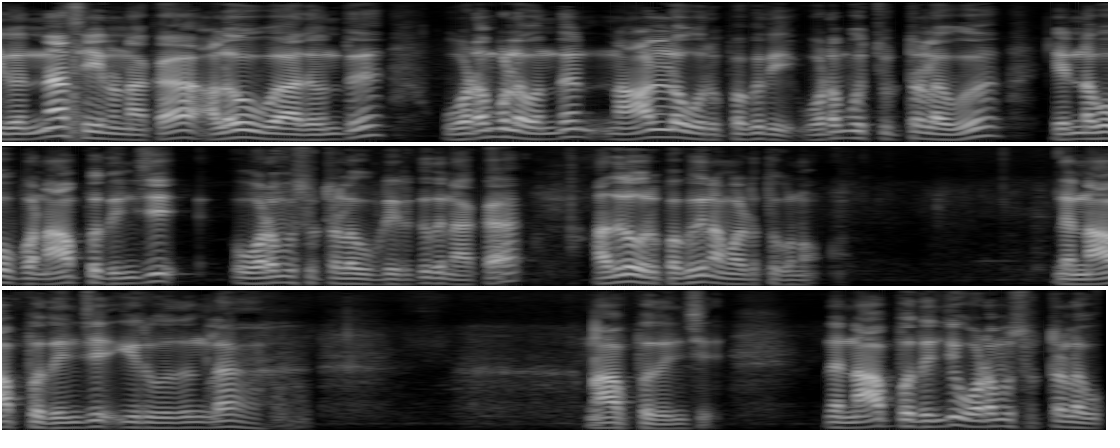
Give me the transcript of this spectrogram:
இது என்ன செய்யணுன்னாக்கா அளவு அது வந்து உடம்புல வந்து நாலில் ஒரு பகுதி உடம்பு சுற்றளவு என்னவோ இப்போ நாற்பது இன்ச்சு உடம்பு சுற்றளவு இப்படி இருக்குதுனாக்கா அதில் ஒரு பகுதி நம்ம எடுத்துக்கணும். இந்த நாற்பது இஞ்சு இருபதுங்களா? நாற்பது இஞ்சு இந்த நாற்பது இஞ்சு உடம்பு சுற்றளவு.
